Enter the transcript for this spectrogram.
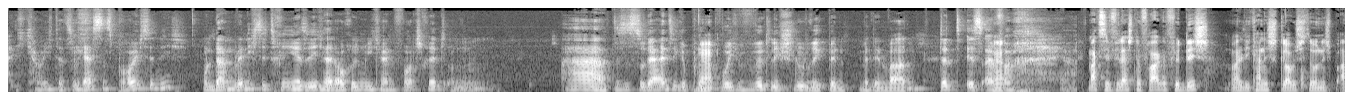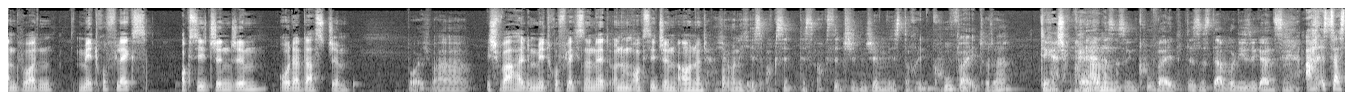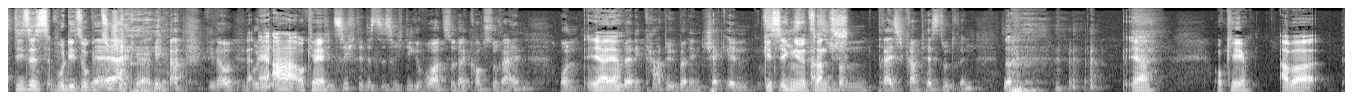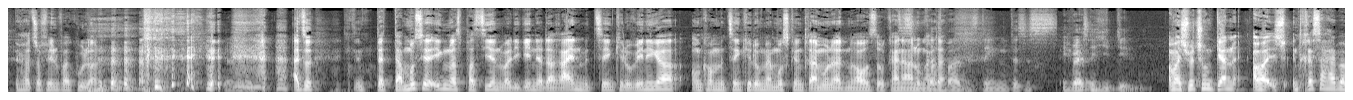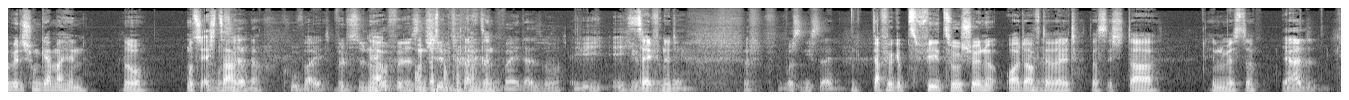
ich kann mich dazu. Erstens brauche ich sie nicht. Und dann, wenn ich sie trainiere, sehe ich halt auch irgendwie keinen Fortschritt. Und ah, das ist so der einzige Punkt, ja. wo ich wirklich schludrig bin mit den Waden. Das ist einfach. Ja. ja. Maxi, vielleicht eine Frage für dich, weil die kann ich, glaube ich, so nicht beantworten. Metroflex, Oxygen Gym oder das Gym? Boah, ich war. Ich war halt im Metroflex noch nicht und im Oxygen auch nicht. Ich auch nicht. Ist Oxy das Oxygen Gym ist doch in Kuwait, oder? Digga, ich hab keine ja, Ahnung. das ist in Kuwait. Das ist da, wo diese ganzen. Ach, ist das dieses, wo die so gezüchtet ja, werden? Ja, genau. Na, äh, ah, okay. Gezüchtet ist das richtige Wort. So, da kommst du rein und ja, wenn ja. du deine Karte über den Check-in gehst irgendwie mit 20 hast du schon 30 Gramm Testo drin. So. ja, okay. Aber hört sich auf jeden Fall cool an. also, da, da, muss ja irgendwas passieren, weil die gehen ja da rein mit 10 Kilo weniger und kommen mit 10 Kilo mehr Muskeln in drei Monaten raus. So, keine das Ahnung, Alter. Das Ding. Das ist, ich weiß nicht. Die aber ich würde schon gern, aber ich, Interesse halber würde ich schon gern mal hin. So, muss ich echt sagen. Halt nach Kuwait. Würdest du nur ja, für das Und das macht halt keinen Sinn. Kuwait? Also, ich, ich, Safe nicht. Nee. Muss nicht sein. Dafür gibt es viel zu schöne Orte ja. auf der Welt, dass ich da hin müsste. Ja,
